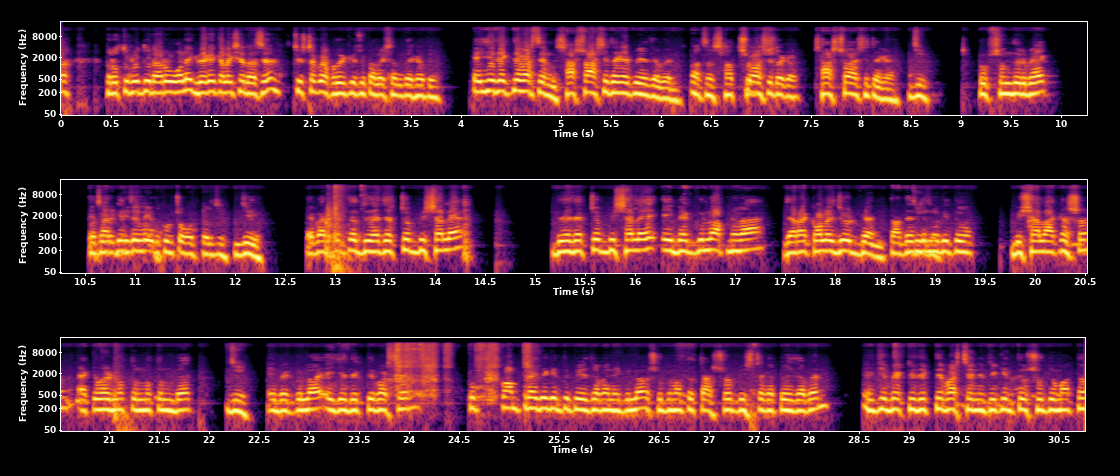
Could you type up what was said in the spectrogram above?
নতুন নতুন আরও অনেক ব্যাগের কালেকশন আছে। চেষ্টা করি আপনাদের কিছু কালেকশন দেখাতে। এই যে দেখতে পাচ্ছেন সাতশো আশি টাকায় পেয়ে যাবেন। আচ্ছা সাতশো আশি টাকা। সাতশো আশি টাকা। জি। খুব সুন্দর ব্যাগ। এবার কিন্তু খুব চমৎকার জি। জি। এবার কিন্তু দুই হাজার চব্বিশ সালে দুই হাজার চব্বিশ সালে এই ব্যাগগুলো আপনারা যারা কলেজে উঠবেন তাদের জন্য কিন্তু বিশাল আকর্ষণ একেবারে নতুন নতুন ব্যাগ। জি। এই ব্যাগগুলো এই যে দেখতে পাচ্ছেন খুব কম প্রাইসে কিন্তু পেয়ে যাবেন এগুলো। শুধুমাত্র চারশো বিশ টাকা পেয়ে যাবেন। এই যে ব্যাগটি দেখতে পাচ্ছেন এটি কিন্তু শুধুমাত্র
